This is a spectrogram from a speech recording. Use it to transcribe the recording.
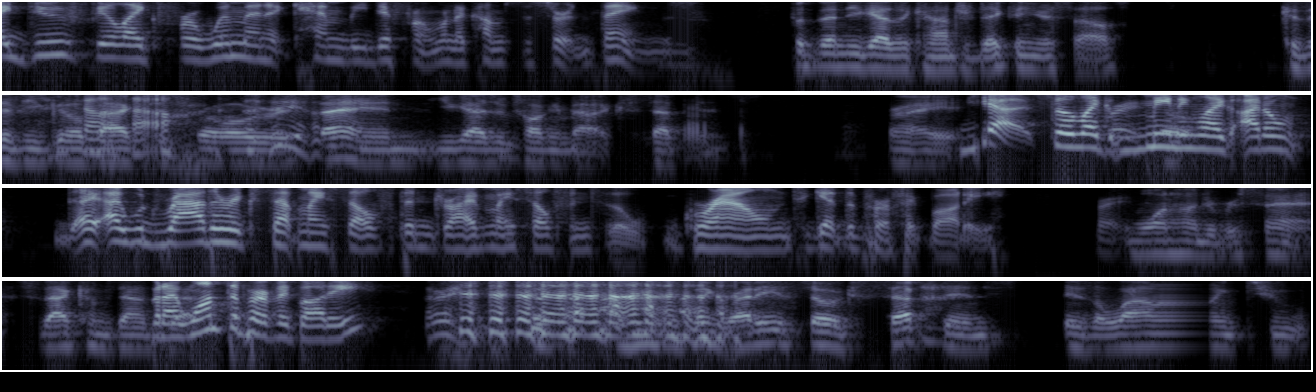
I do feel like for women it can be different when it comes to certain things. But then you guys are contradicting yourselves. Because if you go Tell back just for what we were Yeah. saying, you guys are talking about acceptance, right? Yeah. So like Right. meaning So- like I don't I, I would rather accept myself than drive myself into the ground to get the perfect body. right 100%. So that comes down But to I that want the perfect body. But here's the thing, ready? So acceptance is allowing to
